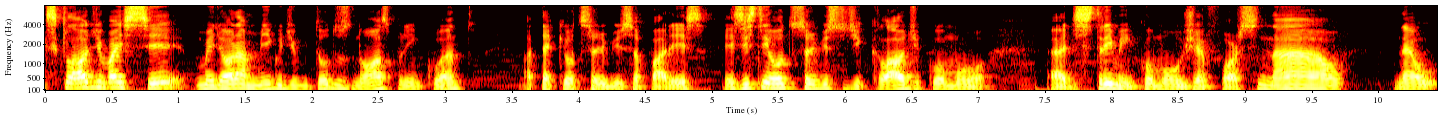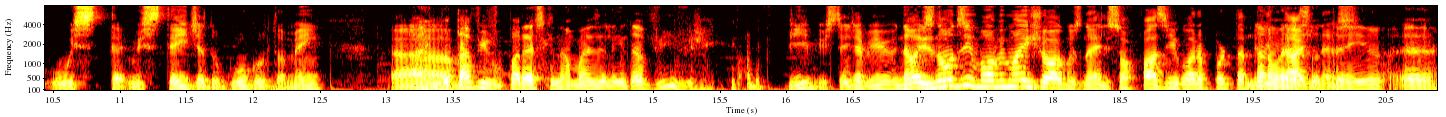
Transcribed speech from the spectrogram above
xCloud vai ser o melhor amigo de todos nós por enquanto, até que outro serviço apareça. Existem outros serviços de cloud como uh, de streaming, como o GeForce Now, né? O, o, o Stadia do Google também. Ah, ainda tá vivo, parece que não, mas ele ainda vive. Vive, Stadia vive. Não, eles não desenvolvem mais jogos, né? Eles só fazem agora portabilidade, não, né? Tenho, é.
